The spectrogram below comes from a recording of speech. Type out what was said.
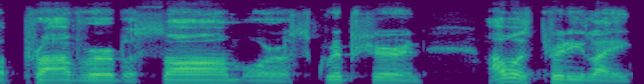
a proverb, a psalm, or a scripture." And I was pretty like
